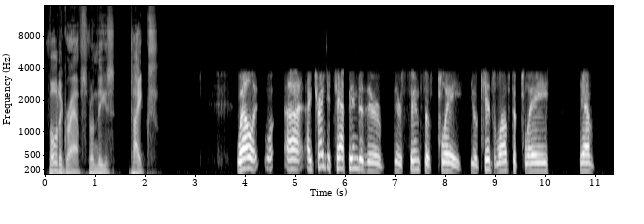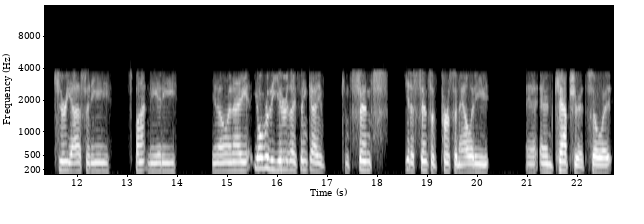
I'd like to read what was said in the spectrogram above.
photographs from these tykes? Well, uh, I tried to tap into their their sense of play. You know, kids love to play. They have curiosity, spontaneity. You know, and I over the years, I think I can sense, get a sense of personality, and, and capture it. So it,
